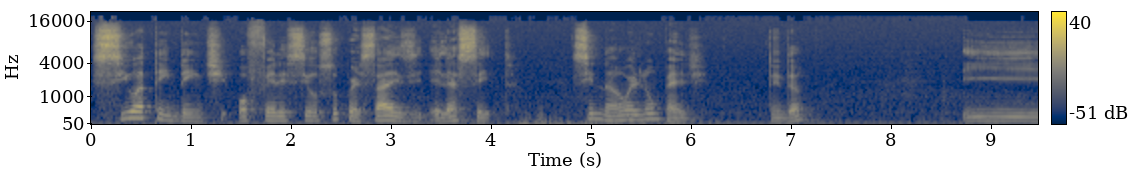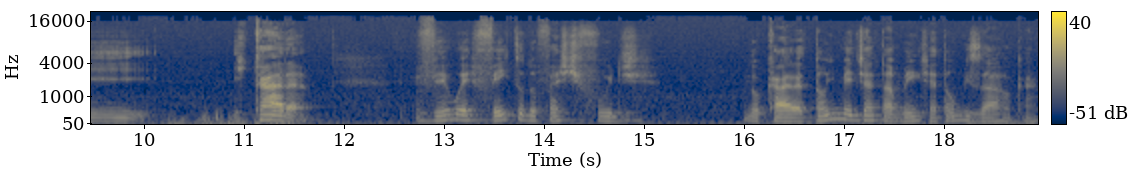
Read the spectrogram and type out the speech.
se o atendente oferecer o super size, ele aceita. Se não, ele não pede. Entendeu? E. E cara, ver o efeito do fast food no cara tão imediatamente é tão bizarro, cara.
